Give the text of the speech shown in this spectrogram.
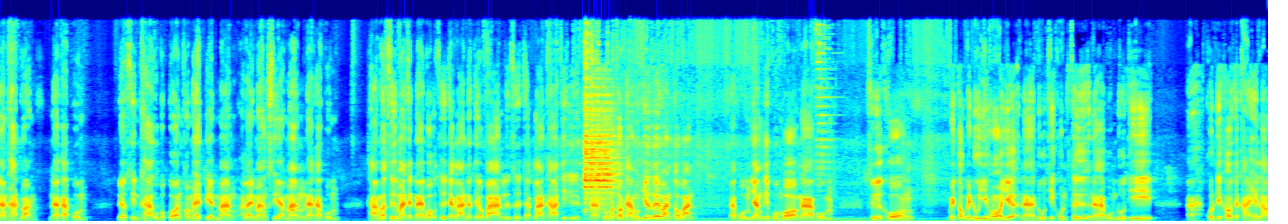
ดังคาดหวังนะครับผมแล้วสินค้าอุปกรณ์เขาไม่ให้เปลี่ยนมั่งอะไรมั่งเสียมั่งนะครับผมถามว่าซื้อมาจากไหนบอกซื้อจากร้านแถวบ้าน หรือซื้อจากร้านค้าที่อื่นนะโทรมาสอบถามผมเยอะเลยวันต่อวันนะผมอยังที่ผมบอกนะครับผมซื้อของไม่ต้องไปดูยี่ห้อเยอะนะดูที่คนซื้อนะครับ ผมดูที่อะคนที่เขาจะขายให้เรา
